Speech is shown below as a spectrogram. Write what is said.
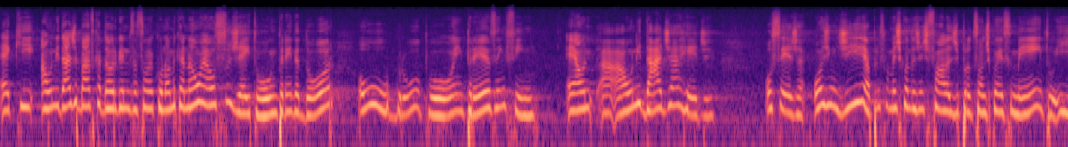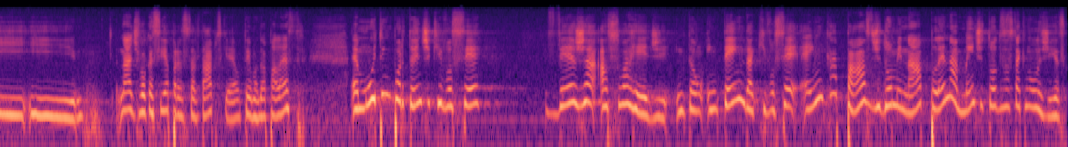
é que a unidade básica da organização econômica não é o sujeito, ou o empreendedor, ou o grupo, ou a empresa, enfim. É a, unidade, é a rede. Ou seja, hoje em dia, principalmente quando a gente fala de produção de conhecimento e, e na advocacia para startups, que é o tema da palestra, é muito importante que você veja a sua rede. Então, entenda que você é incapaz de dominar plenamente todas as tecnologias.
